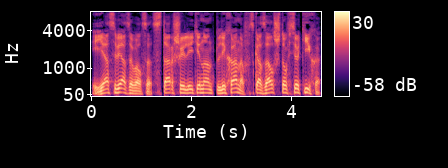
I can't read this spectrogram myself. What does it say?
«Я связывался. Старший лейтенант Лиханов сказал, что все тихо.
